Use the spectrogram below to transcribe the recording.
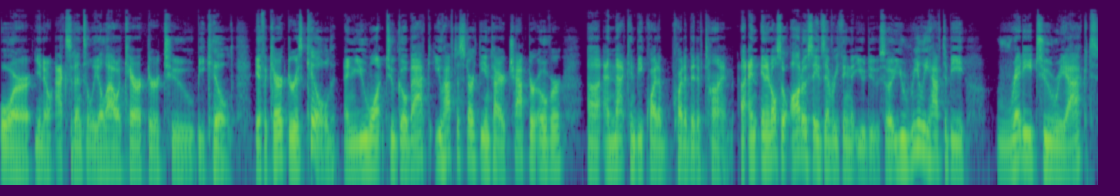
or, you know, accidentally allow a character to be killed. If a character is killed and you want to go back, you have to start the entire chapter over uh, and that can be quite a quite a bit of time. Uh, and and it also auto saves everything that you do. So you really have to be ready to react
